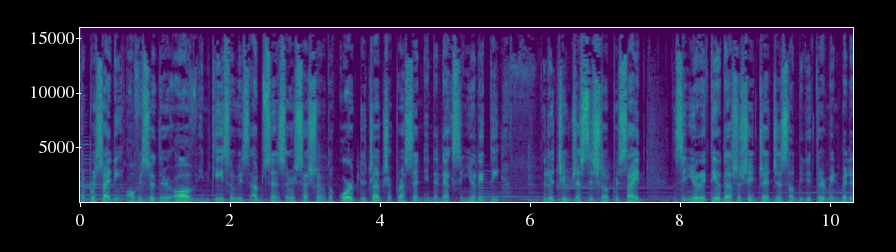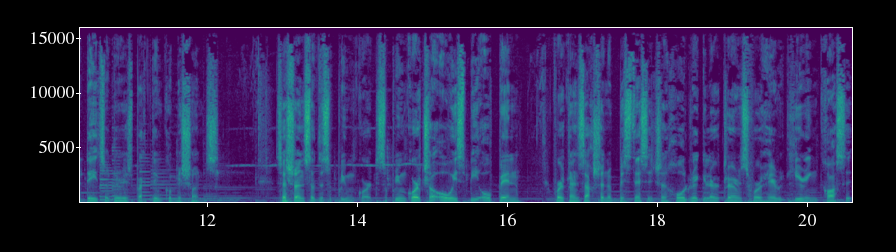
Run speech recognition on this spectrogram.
the presiding officer thereof. In case of his absence or session of the court, the judge present in the next seniority to the Chief Justice shall preside. The seniority of the associate judges shall be determined by the dates of their respective commissions. Sessions of the Supreme Court. The Supreme Court shall always be open for transaction of business. It shall hold regular terms for he- hearing causes,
